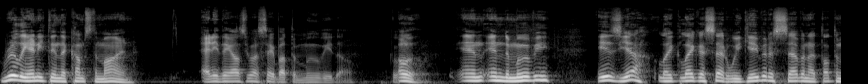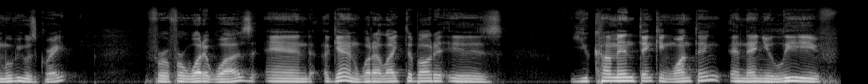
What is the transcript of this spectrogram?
really anything that comes to mind. Anything else you want to say about the movie, though? Oh, and in the movie is yeah, like like I said, we gave it a seven. I thought the movie was great for for what it was, and again, what I liked about it is you come in thinking one thing and then you leave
